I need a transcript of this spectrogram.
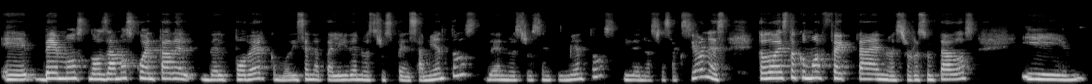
eh, vemos, nos damos cuenta del, poder, como dice Natalie, de nuestros pensamientos, de nuestros sentimientos y de nuestras acciones. Todo esto cómo afecta en nuestros resultados. Y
